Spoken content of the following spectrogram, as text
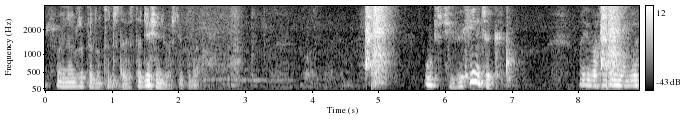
Przypominam, że producent 410 właśnie podał. uczciwy Chińczyk. No i wahanie mamy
